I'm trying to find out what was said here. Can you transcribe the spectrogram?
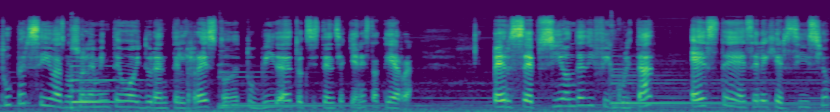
tú percibas, no solamente hoy, durante el resto de tu vida, de tu existencia aquí en esta tierra, percepción de dificultad, este es el ejercicio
